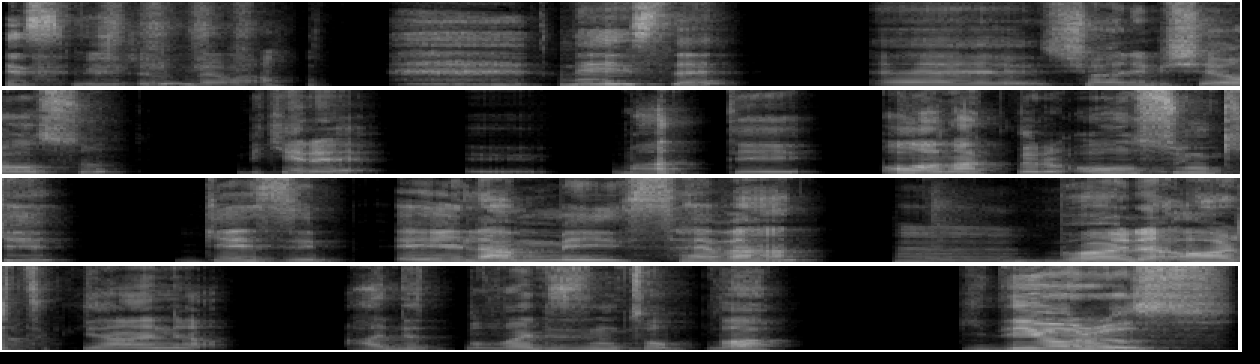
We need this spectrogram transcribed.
Kesmeyeceğim devam. Neyse. e, şöyle bir şey olsun. Bir kere e, maddi olanakları olsun ki gezip eğlenmeyi seven Hı. böyle artık yani hadi valizini topla gidiyoruz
